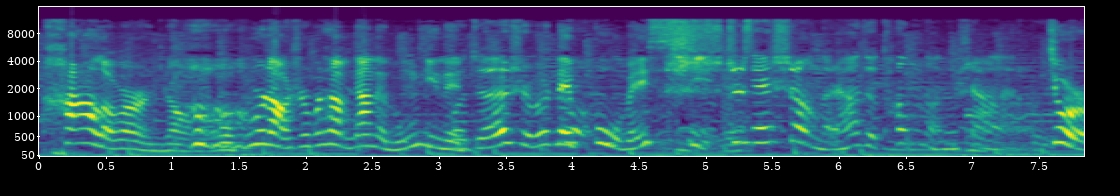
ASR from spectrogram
哈喇味儿，你知道吗？我不知道是不是他们家那笼屉那，我觉得是不是那布没洗，之前剩的，然后就腾腾就上来了，就是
